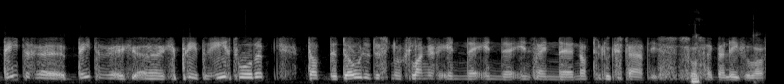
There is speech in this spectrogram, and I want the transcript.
beter, beter geprepareerd worden dat de dode dus nog langer in, in, in zijn natuurlijke staat is, zoals hij bij leven was.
